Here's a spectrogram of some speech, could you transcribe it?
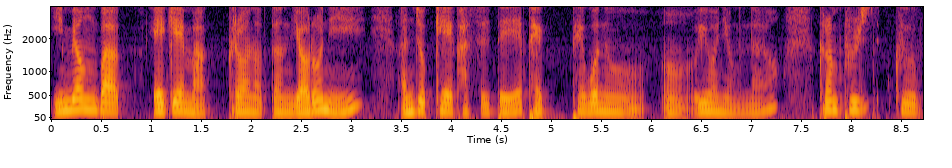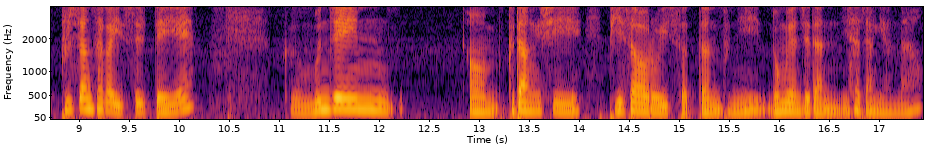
이명박에게 막 그런 어떤 여론이 안 좋게 갔을 때에 백 백원우 어, 의원이었나요? 그런 불 그 불상사가 있을 때에 그 문재인 어, 그 당시 비서로 있었던 분이 노무현 재단 이사장이었나요?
